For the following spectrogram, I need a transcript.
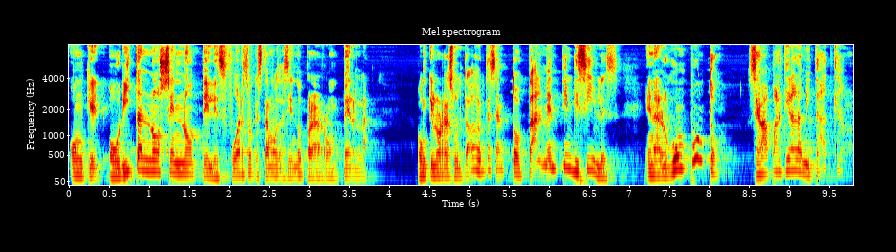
aunque ahorita no se note el esfuerzo que estamos haciendo para romperla, aunque los resultados ahorita sean totalmente invisibles, en algún punto se va a partir a la mitad, cabrón.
